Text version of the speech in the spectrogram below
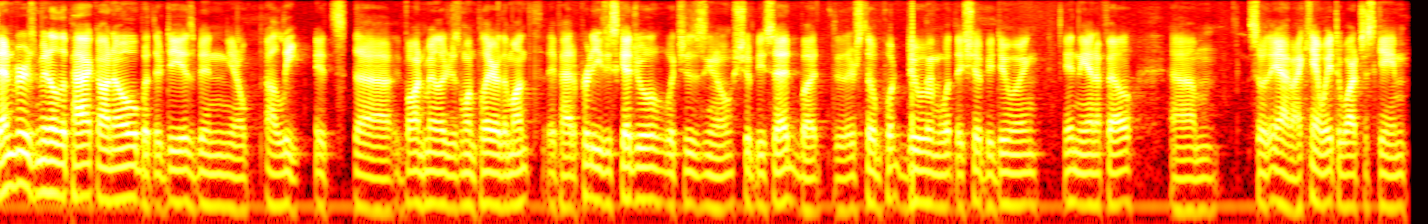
Denver's middle of the pack on O, but their D has been, you know, elite. It's uh, Von Miller just one player of the month. They've had a pretty easy schedule, which is, you know, should be said, but they're still put, doing what they should be doing in the NFL. Um, so yeah, I can't wait to watch this game.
